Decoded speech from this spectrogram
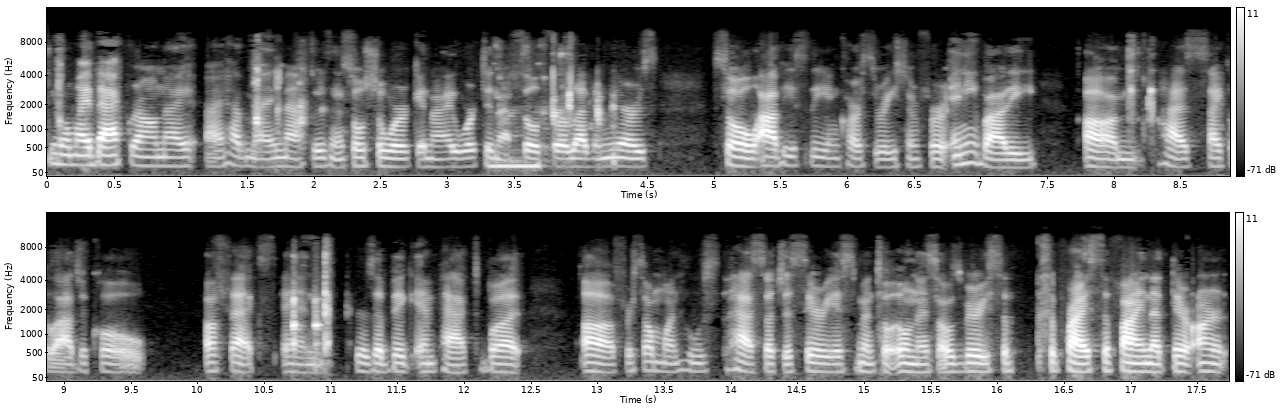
you know, my background, I, I have my master's in social work and I worked in that field for 11 years. So obviously, incarceration for anybody um, has psychological effects and there's a big impact. But uh, for someone who has such a serious mental illness. I was very su- surprised to find that there aren't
